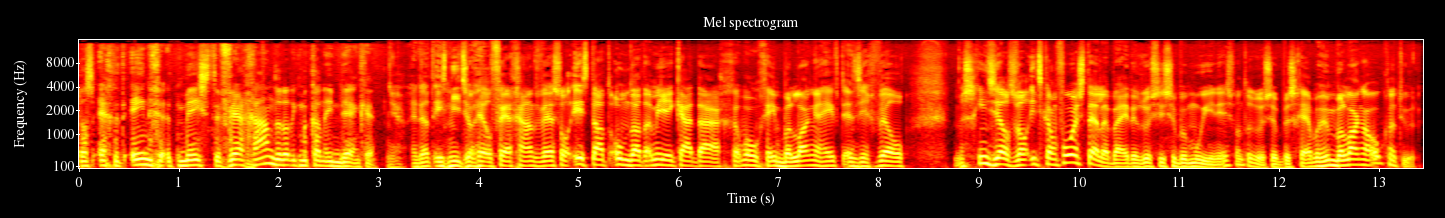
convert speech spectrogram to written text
Dat is echt het enige, het meest vergaande dat ik me kan indenken. Ja, en dat is niet zo heel vergaand, Wessel. Is dat omdat Amerika daar gewoon geen belangen heeft en zich wel misschien zelfs wel iets kan voorstellen bij de Russische bemoeienis? Want de Russen beschermen hun belangen ook natuurlijk.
